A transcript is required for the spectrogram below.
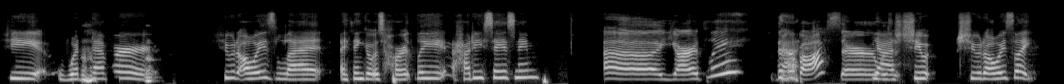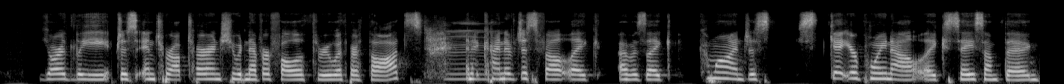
she would never, she would always let, I think it was Hartley. How do you say his name? Uh, Yardley, the, her boss, or yeah, it- she she would always like Yardley just interrupt her and she would never follow through with her thoughts. And it Mm. kind of just felt like I was like, come on, just get your point out, like say something.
